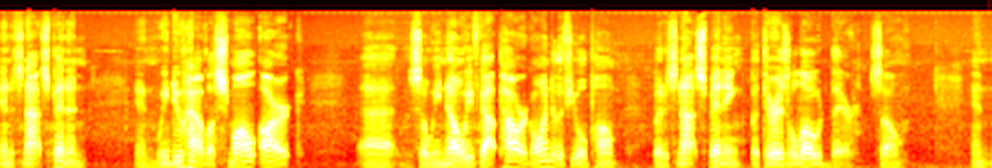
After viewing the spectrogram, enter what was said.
and it's not spinning, and we do have a small arc uh, so we know we've got power going to the fuel pump, but it's not spinning, but there is a load there. So, and,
